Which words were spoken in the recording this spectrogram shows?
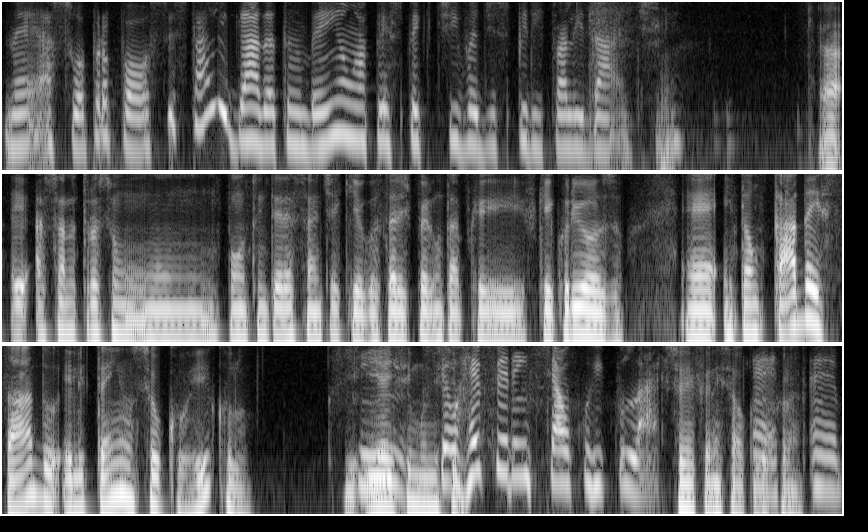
né, a sua proposta está ligada também a uma perspectiva de espiritualidade. Né? A, a senhora trouxe um, um, ponto interessante aqui. Eu gostaria de perguntar porque fiquei curioso. É, então, cada estado ele tem o seu currículo? Sim, e, esse município... seu referencial curricular. Seu referencial curricular. É, é,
